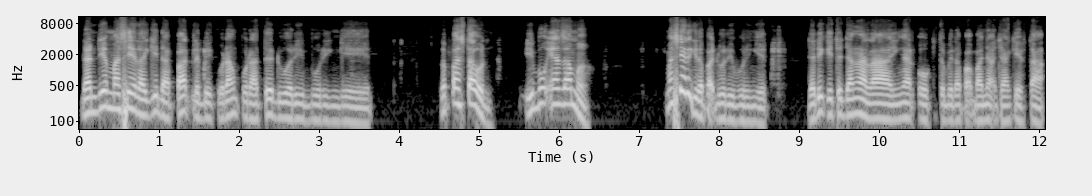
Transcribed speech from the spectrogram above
dan dia masih lagi dapat lebih kurang purata RM2,000. Lepas tahun, ibu yang sama. Masih lagi dapat RM2,000. Jadi kita janganlah ingat oh kita boleh dapat banyak macam Akif tak.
